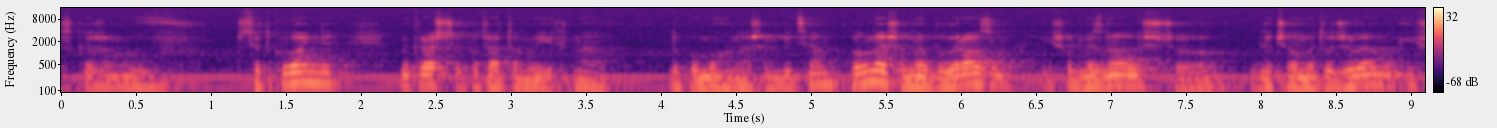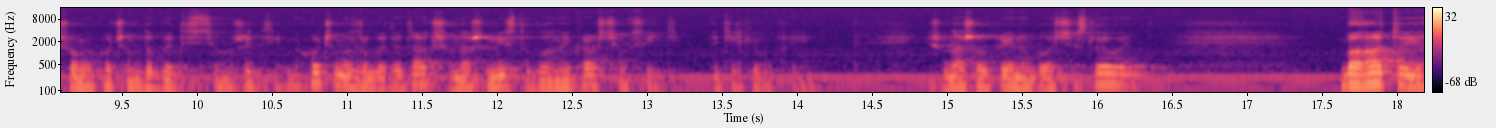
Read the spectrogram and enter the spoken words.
скажімо, святкування, ми краще потратимо їх на допомогу нашим бійцям. Головне, щоб ми були разом і щоб ми знали, що для чого ми тут живемо і що ми хочемо добитися в цьому житті. Ми хочемо зробити так, щоб наше місто було найкращим в світі, не тільки в Україні. І щоб наша Україна була щасливою, багатою,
